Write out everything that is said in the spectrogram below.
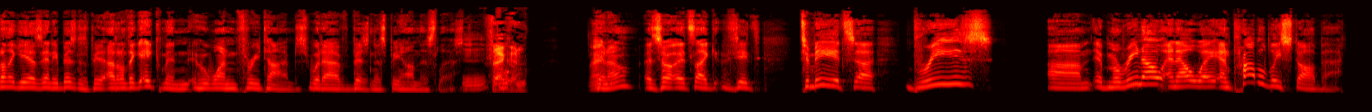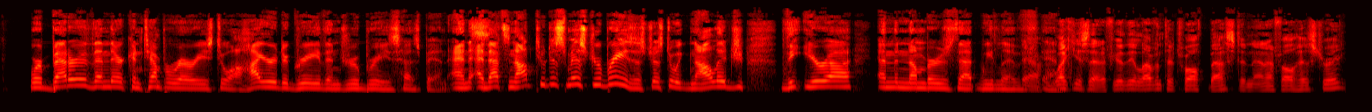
don't- think he has any business. Being, I don't think Aikman, who won three times, would have business being on this list. Second. You know, and so it's like it's, to me, it's uh, Breeze, um, Marino, and Elway, and probably Staubach were better than their contemporaries to a higher degree than Drew Brees has been, and and that's not to dismiss Drew Brees. It's just to acknowledge the era and the numbers that we live Yeah, in. like you said, if you're the 11th or 12th best in NFL history,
